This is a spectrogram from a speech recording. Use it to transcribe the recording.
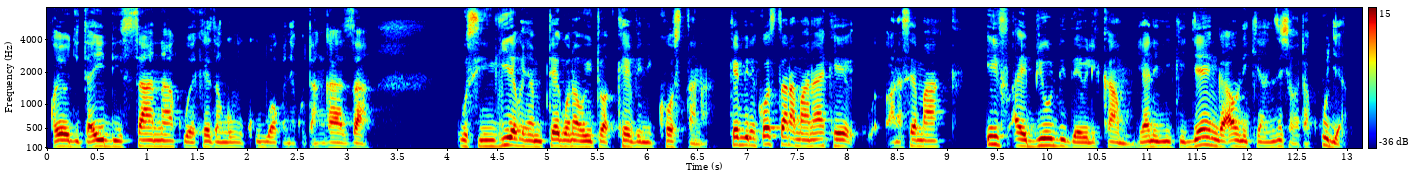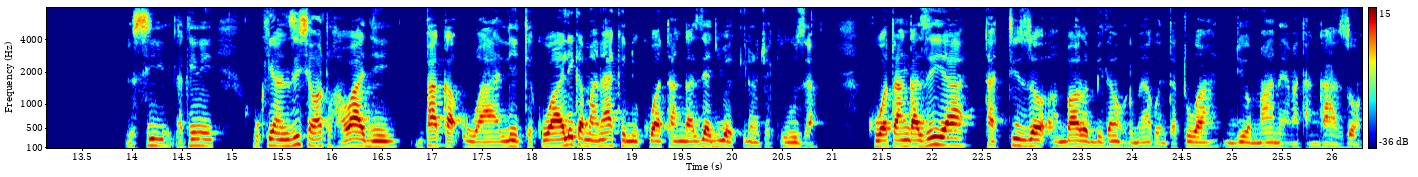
Kwa hiyo jitahidi sana kuwekeza nguvu kubwa kwenye kutangaza usiingie kwenye mtego unaoitwa Kevin Costner. Kevin Costner maana yake anasema if I build they will come, yani nikijenga au nikianzisha watakuja. You see, lakini ukianzisha watu hawaji mpaka uwaalike. Kuwaalika maana yake ni kuwatangazia juu ya kile unachokiuza, kuwatangazia tatizo ambalo bidhaa huduma yako nitatua, ndiyo maana ya matangazo.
